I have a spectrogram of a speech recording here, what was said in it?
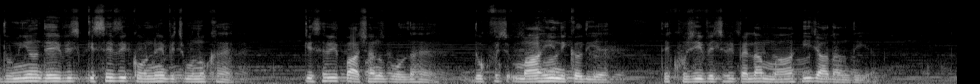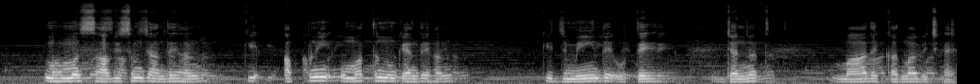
ਦੁਨੀਆ ਦੇ ਵਿੱਚ ਕਿਸੇ ਵੀ ਕੋਨੇ ਵਿੱਚ ਮਨੁੱਖ ਹੈ, ਕਿਸੇ ਵੀ ਭਾਸ਼ਾ ਨੂੰ ਬੋਲਦਾ ਹੈ, ਦੁੱਖ ਵਿੱਚ ਮਾਂ ਹੀ ਨਿਕਲਦੀ ਹੈ ਤੇ ਖੁਸ਼ੀ ਵਿੱਚ ਵੀ ਪਹਿਲਾਂ ਮਾਂ ਹੀ ਯਾਦ ਆਉਂਦੀ ਹੈ। ਮੁਹੰਮਦ ਸਾਹਿਬ ਜੀ ਸਮਝਾਉਂਦੇ ਹਨ ਕਿ ਆਪਣੀ ਉਮਤ ਨੂੰ ਕਹਿੰਦੇ ਹਨ ਕਿ ਜ਼ਮੀਨ ਦੇ ਉੱਤੇ ਜੰਨਤ ਮਾਂ ਦੇ ਕਦਮਾਂ ਵਿੱਚ ਹੈ।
